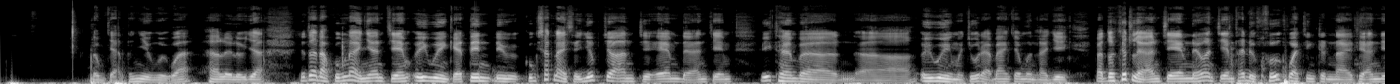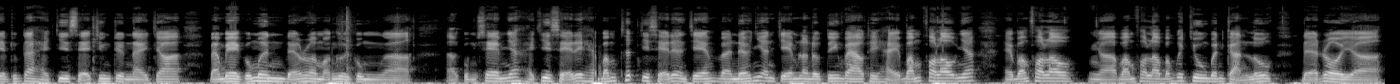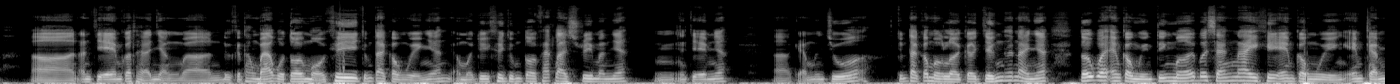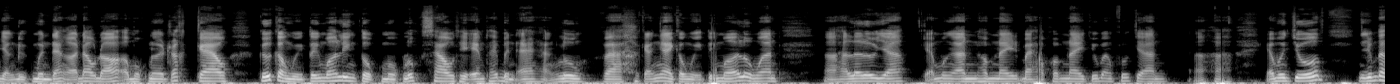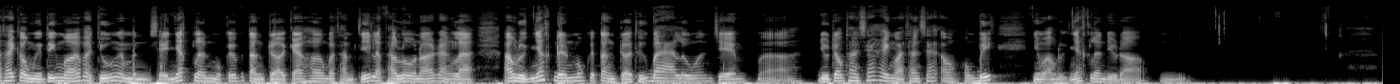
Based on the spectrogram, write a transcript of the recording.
đồng chạm tới nhiều người quá. Hallelujah. Chúng ta đọc cuốn này nha anh chị em. Uy quyền kẻ tin. Điều cuốn sách này sẽ giúp cho anh chị em để anh chị em biết thêm về uh, uy quyền mà Chúa đã ban cho mình là gì. Và tôi khích lệ anh chị em nếu anh chị em thấy được phước qua chương trình này thì anh chị em chúng ta hãy chia sẻ chương trình này cho bạn bè của mình để rồi mọi người cùng uh, À, cùng xem nhé. Hãy chia sẻ đi hãy bấm thích chia sẻ đi anh chị em. Và nếu như anh chị em lần đầu tiên vào thì hãy bấm follow nhé. Hãy bấm follow à, bấm follow bấm cái chuông bên cạnh luôn để rồi à, uh, anh chị em có thể nhận uh, được cái thông báo của tôi mỗi khi chúng ta cầu nguyện nhé ờ, mỗi khi chúng tôi phát livestream anh nhé. Ừ, anh chị em nhé. Uh, cảm ơn Chúa. Chúng ta có một lời cơ chứng thế này nhé. Tối qua em cầu nguyện tiếng mới với sáng nay khi em cầu nguyện em cảm nhận được mình đang ở đâu đó ở một nơi rất cao. Cứ cầu nguyện tiếng mới liên tục một lúc sau thì em thấy bình an hẳn luôn. Và cả ngày cầu nguyện tiếng mới luôn anh. À, hallelujah. Cảm ơn anh hôm nay bài học hôm nay Chúa ban phước cho anh. cảm ơn Chúa. Chúng ta thấy cầu nguyện tiếng mới và Chúa ngày mình sẽ nhắc lên một cái tầng trời cao hơn và thậm chí là Paulo nói rằng là ông được nhắc đến một cái tầng trời thứ ba luôn anh chị em. À, dù trong thân xác hay ngoài thân xác ông không biết nhưng mà ông được nhắc lên điều đó. Ừ.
